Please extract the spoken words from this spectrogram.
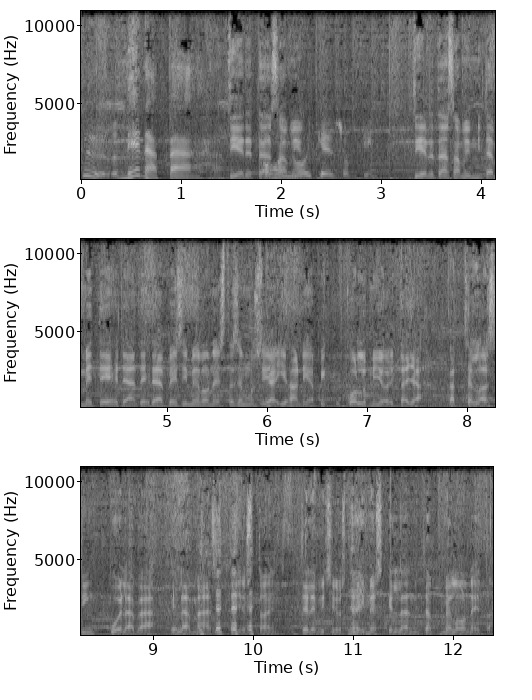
Kyllä. nenäpäähän. Tiedetään On Sami, oikein sopii. tiedetään Sami, mitä me tehdään. Tehdään vesimeloneista semmosia ihania pikkukolmioita ja katsellaan sinkkuelävää elämää sitten jostain televisiosta ja imeskellään niitä meloneita.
